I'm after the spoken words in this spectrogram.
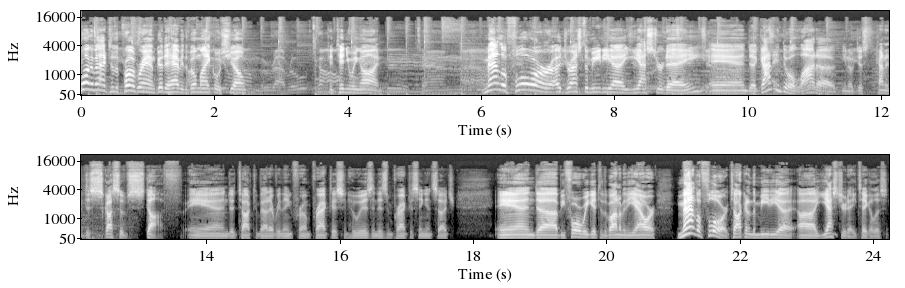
Welcome back to the program. Good to have you. The Bill Michaels Show. Continuing on. Matt LaFleur addressed the media yesterday and uh, got into a lot of, you know, just kind of discussive stuff and uh, talked about everything from practice and who is and isn't practicing and such. And uh, before we get to the bottom of the hour, Matt LaFleur talking to the media uh, yesterday. Take a listen.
